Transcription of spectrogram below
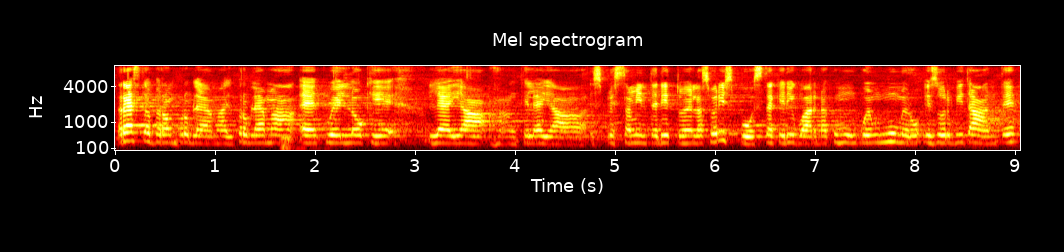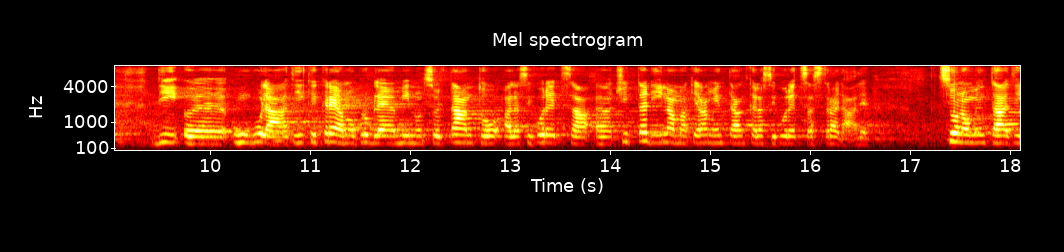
Resta però un problema, il problema è quello che lei ha, anche lei ha espressamente detto nella sua risposta, che riguarda comunque un numero esorbitante di eh, ungulati che creano problemi non soltanto alla sicurezza eh, cittadina ma chiaramente anche alla sicurezza stradale. Sono aumentati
